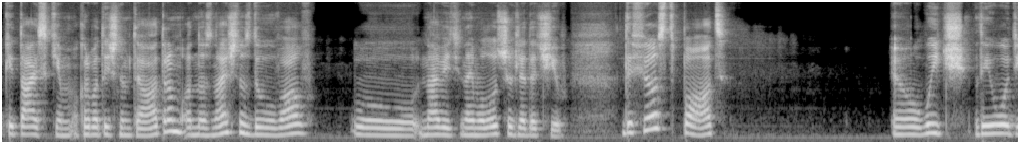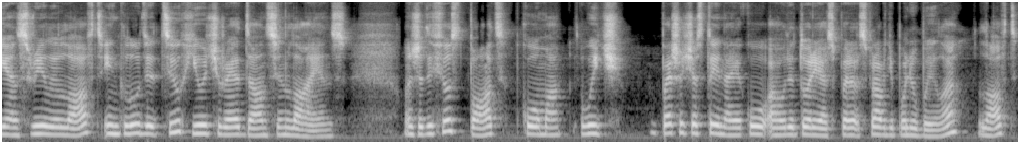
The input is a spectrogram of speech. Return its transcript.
китайським акробатичним театром однозначно здивував навіть наймолодших глядачів. The first part, uh, which the audience really loved, included two huge red dancing lions. Отже, the first part, which, перша частина, яку аудиторія справді полюбила, loved,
